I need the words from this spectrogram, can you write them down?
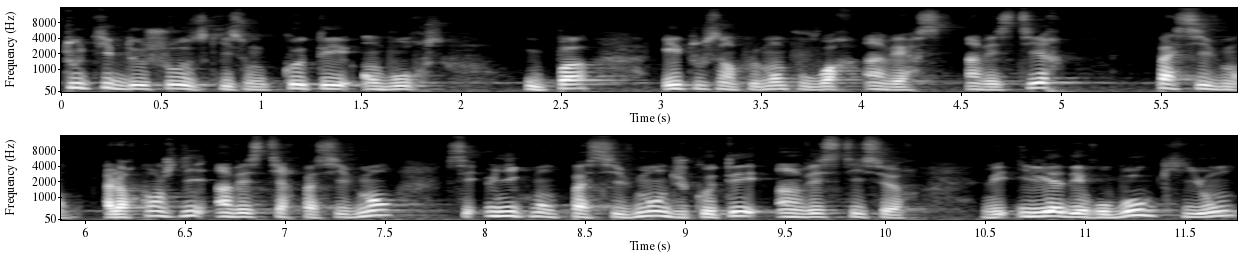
tout type de choses qui sont cotées en bourse ou pas et tout simplement pouvoir investir passivement. Alors quand je dis investir passivement, c'est uniquement passivement du côté investisseur. Mais il y a des robots qui ont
